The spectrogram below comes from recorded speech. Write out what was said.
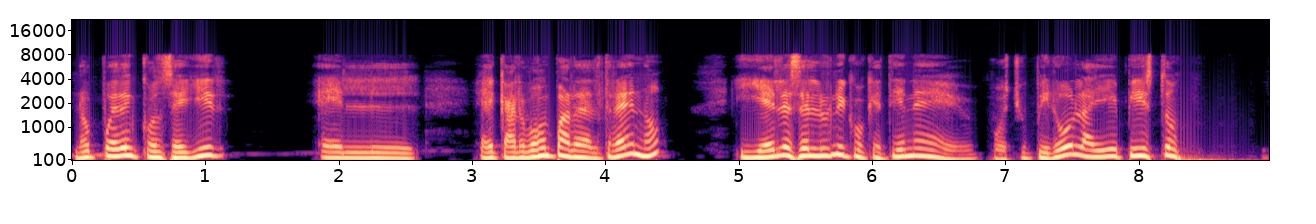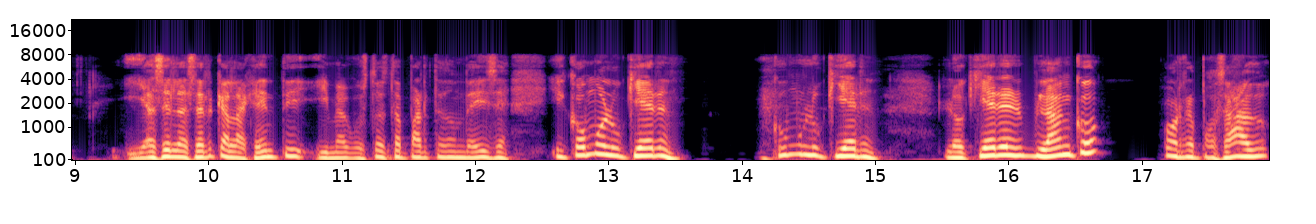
no pueden conseguir el, el carbón para el tren, ¿no? Y él es el único que tiene, pues, chupirul ahí, pisto. Y ya se le acerca a la gente y me gustó esta parte donde dice, ¿y cómo lo quieren? ¿Cómo lo quieren? ¿Lo quieren blanco o reposado?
